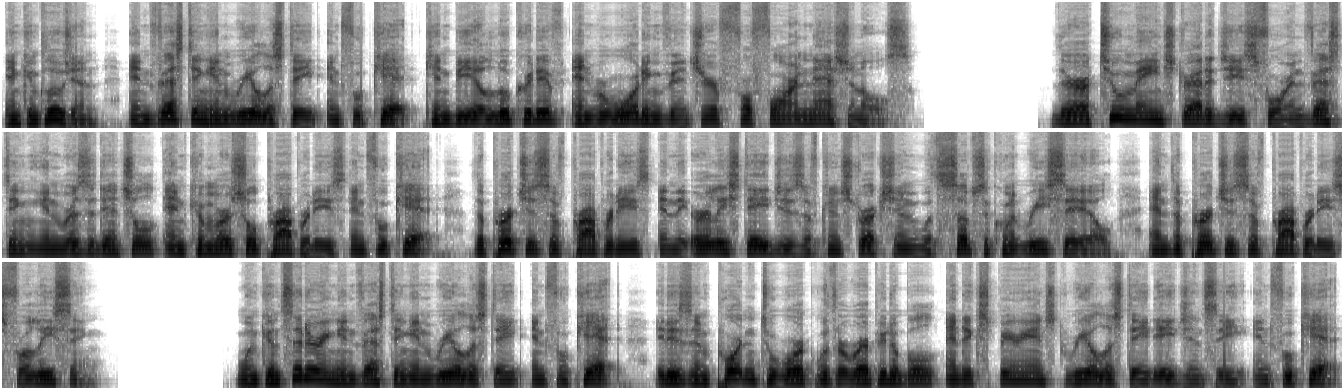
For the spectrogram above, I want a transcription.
In conclusion, investing in real estate in Phuket can be a lucrative and rewarding venture for foreign nationals. There are two main strategies for investing in residential and commercial properties in Phuket, the purchase of properties in the early stages of construction with subsequent resale, and the purchase of properties for leasing. When considering investing in real estate in Phuket, it is important to work with a reputable and experienced real estate agency in Phuket.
